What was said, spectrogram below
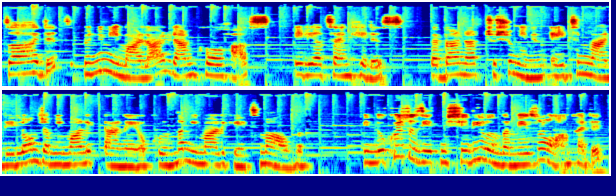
Zahadit, ünlü mimarlar Rem Koolhaas, Elia Tenkeliz ve Bernard Çuşumi'nin eğitim verdiği Londra Mimarlık Derneği okulunda mimarlık eğitimi aldı. 1977 yılında mezun olan Hadid,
